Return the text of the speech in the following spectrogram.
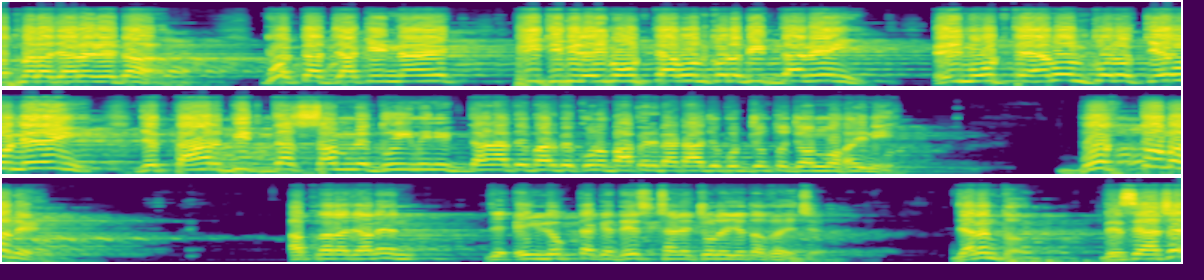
আপনারা জানেন এটা? ডাক্তার জাকির নায়ক পৃথিবীর এই মুহূর্তে এমন কোনো বিদ্যা নেই, এই মুহূর্তে এমন কোনো কেউ নেই যে তার বিদ্যার সামনে দুই মিনিট দাঁড়াতে পারবে, কোনো বাপের বেটা আজও পর্যন্ত জন্ম হয়নি। বর্তমানে আপনারা জানেন যে এই লোকটাকে দেশ ছেড়ে চলে যেতে হয়েছে। জানেন তো, দেশে আছে?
